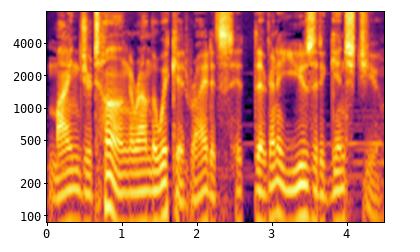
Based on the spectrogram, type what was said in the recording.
mind your tongue around the wicked, right? It's it, they're going to use it against you.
